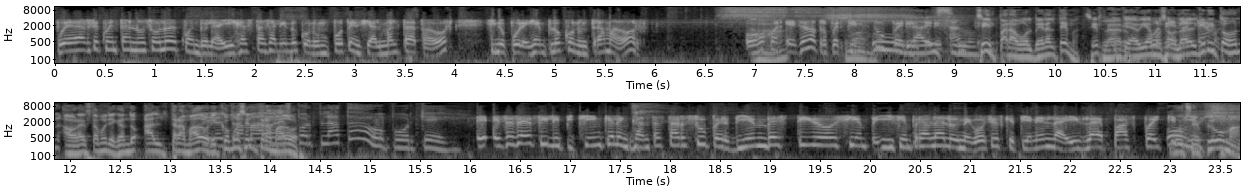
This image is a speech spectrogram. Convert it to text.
puede darse cuenta no solo de cuando la hija está saliendo con un potencial maltratador, sino, por ejemplo, con un tramador. Ojo, con- ese es otro perfil súper gravísimo. interesante. Sí, para volver al tema, ¿cierto? Claro. Porque habíamos Volviendo hablado del gritón, ahora estamos llegando al tramador. ¿Pero ¿Y cómo es el tramador? ¿Es por plata o por qué? E- Es ese filipichín que le encanta estar súper bien vestido siempre y siempre habla de los negocios que tiene en la isla de Pascua y que Puche pluma.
